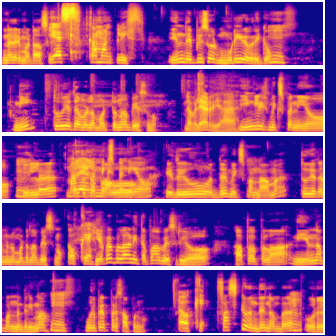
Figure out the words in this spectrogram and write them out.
என்ன தெரியுமா task yes come on please இந்த எபிசோட் முடிகிற வரைக்கும் நீ தூய தமிழில் மட்டும்தான் பேசணும். நான் விளையாடுறியா? இங்கிலீஷ் மிக்ஸ் பண்ணியோ இல்ல மலையாளம் mix தப்பாவோ பண்ணியோ. எதையும் வந்து மிக்ஸ் பண்ணாம தூய தமிழ்ல மட்டும் தான் பேசணும். ஓகே எப்பப்பெல்லாம் நீ தப்பா பேசுறியோ அப்பப்பெல்லாம் நீ என்ன பண்ணணும் தெரியுமா? ஒரு பெப்பர் சாப்பிடணும். ஓகே ஃபர்ஸ்ட் வந்து நம்ம ஒரு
